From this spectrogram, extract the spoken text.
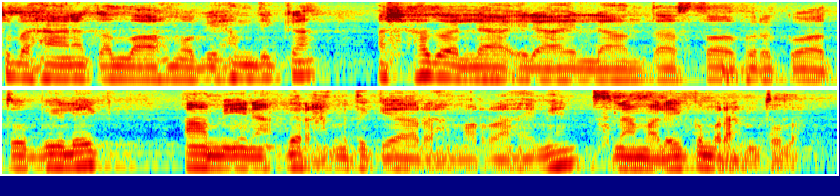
സുബഹാനക്ക് അള്ളാഹു അഭിഹന്ദിക്ക അഷ്ഹദു അല്ലാ ഇലാഹ ഇല്ലാ അന്ത. അസ്തഗ്ഫിറുക വഅതൂബു ഇലൈക്. ആമീന ബിറഹ്മതിക യാ അർഹമർ റഹീമീൻ. അസ്സലാമു അലൈക്കും വറഹ്മത്തുള്ളാഹി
